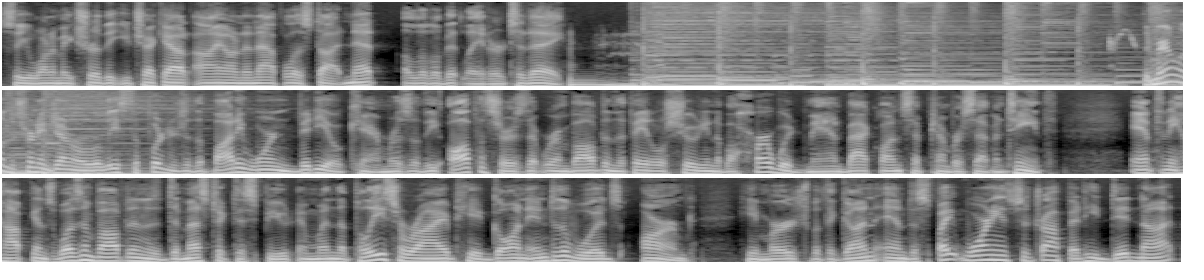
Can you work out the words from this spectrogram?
So you want to make sure that you check out eyeonannapolis.net a little bit later today. The Maryland Attorney General released the footage of the body worn video cameras of the officers that were involved in the fatal shooting of a Harwood man back on September 17th. Anthony Hopkins was involved in a domestic dispute, and when the police arrived, he had gone into the woods armed. He emerged with a gun, and despite warnings to drop it, he did not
